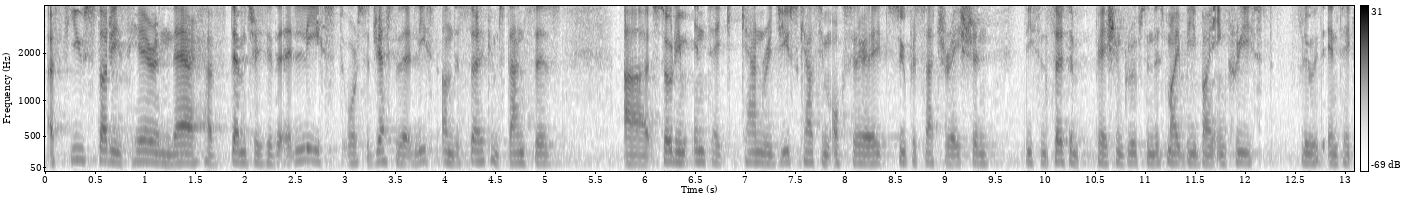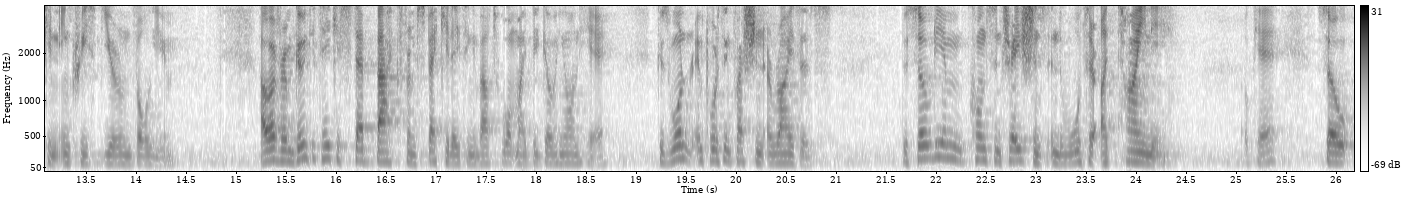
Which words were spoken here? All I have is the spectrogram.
a few studies here and there have demonstrated that at least, or suggested that at least under circumstances, uh, sodium intake can reduce calcium oxalate supersaturation, at least in certain patient groups, and this might be by increased fluid intake and increased urine volume. However, I'm going to take a step back from speculating about what might be going on here, because one important question arises. The sodium concentrations in the water are tiny, okay? So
